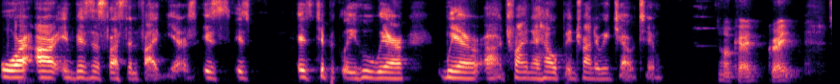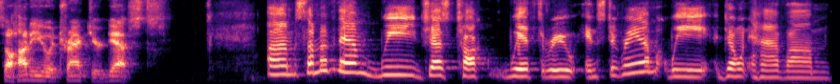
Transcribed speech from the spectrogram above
or are in business less than five years is is is typically who we're we're uh, trying to help and trying to reach out to. Okay, great. So how do you attract your guests? Um, some of them we just talk with through Instagram. We don't have um,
